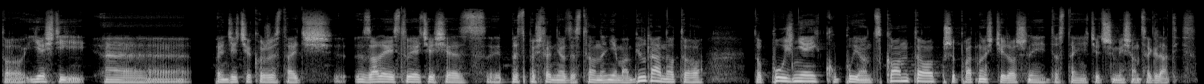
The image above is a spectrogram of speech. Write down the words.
to jeśli e, będziecie korzystać, zarejestrujecie się z, bezpośrednio ze strony Nie ma biura, no to, to później kupując konto przy płatności rocznej dostaniecie 3 miesiące gratis.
